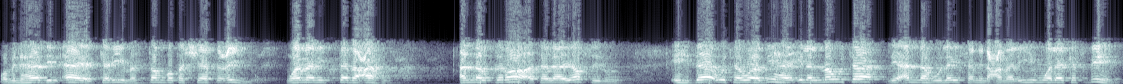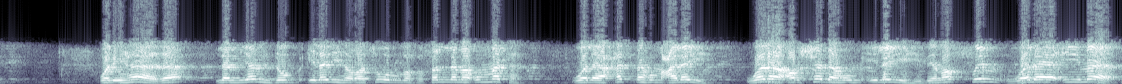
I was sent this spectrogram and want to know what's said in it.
ومن هذه الآية الكريمة استنبط الشافعي ومن اتبعه أن القراءة لا يصل إهداء ثوابها إلى الموتى لأنه ليس من عملهم ولا كسبهم. ولهذا لم يندب إليه رسول الله صلى الله عليه وسلم أمته ولا حثهم عليه ولا أرشدهم إليه بنص ولا إيماء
